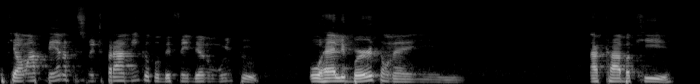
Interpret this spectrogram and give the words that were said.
o que é uma pena, principalmente para mim, que eu estou defendendo muito o Halliburton, né? E acaba que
